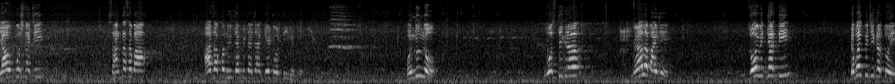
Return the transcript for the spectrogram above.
या उपोषणाची सांगता सभा आज आपण विद्यापीठाच्या गेटवरती घेतो बंधूंनो वसतिगृह मिळालं पाहिजे. जो विद्यार्थी डबल पी जी करतोय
